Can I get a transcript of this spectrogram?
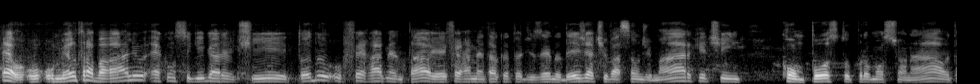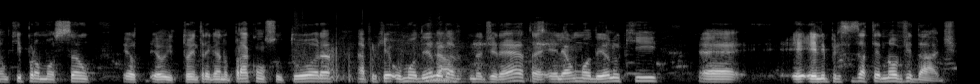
É, o, o, meu trabalho é conseguir garantir todo o ferramental, e aí ferramental que eu estou dizendo, desde ativação de marketing, composto promocional, então que promoção eu estou entregando para a consultora, né, porque o modelo da venda direta, ele é um modelo que é, ele precisa ter novidade.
